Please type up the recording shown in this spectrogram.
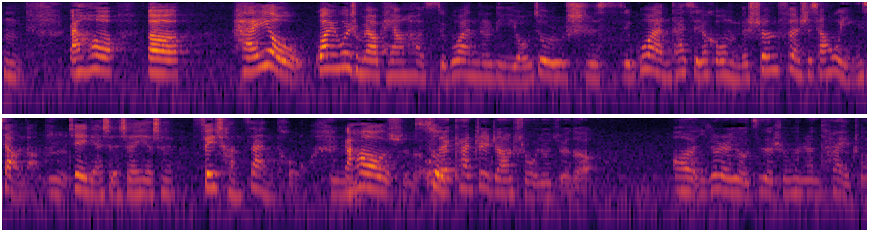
嗯，然后呃，还有关于为什么要培养好习惯的理由，就是习惯它其实和我们的身份是相互影响的。嗯这一点婶婶也是非常赞同。然后嗯是的，我在看这张时，我就觉得，哦，一个人有自己的身份真的太重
